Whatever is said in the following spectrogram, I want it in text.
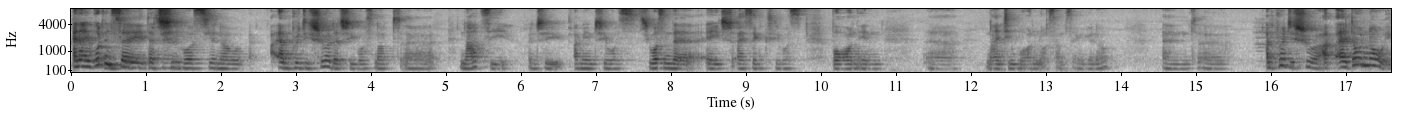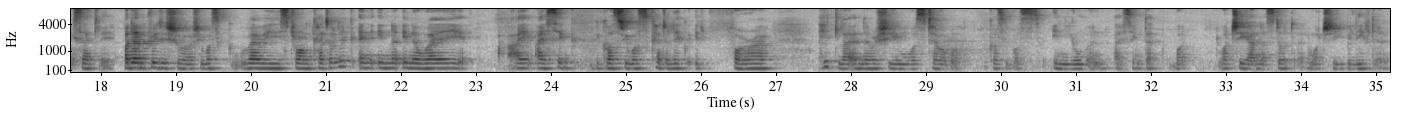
And i wouldn't say that she was you know i'm pretty sure that she was not uh, nazi when she i mean she was she was in the age i think she was born in uh, 91 or something, you know. And uh, I'm pretty sure, I, I don't know exactly, but I'm pretty sure she was very strong Catholic. And in, in a way, I, I think because she was Catholic, it, for her, Hitler and the regime was terrible because it was inhuman. I think that what what she understood and what she believed in.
